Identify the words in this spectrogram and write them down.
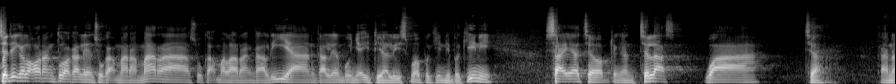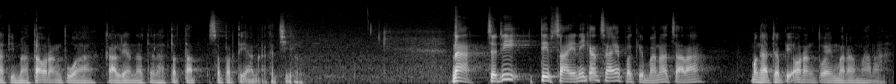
Jadi kalau orang tua kalian suka marah-marah, suka melarang kalian, kalian punya idealisme begini-begini, saya jawab dengan jelas, wajar. Karena di mata orang tua, kalian adalah tetap seperti anak kecil. Nah, jadi tips saya ini kan saya bagaimana cara menghadapi orang tua yang marah-marah.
